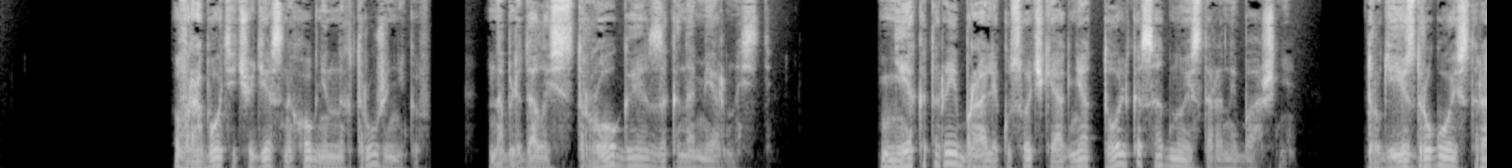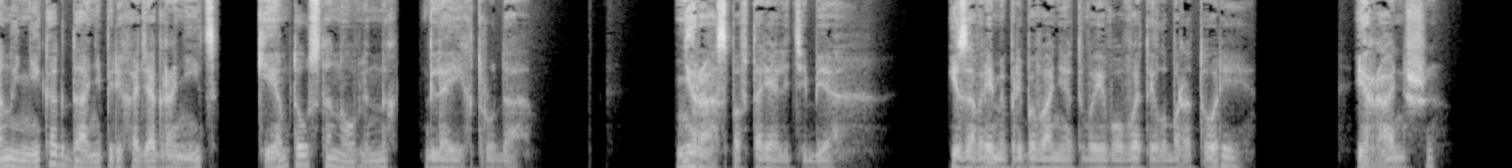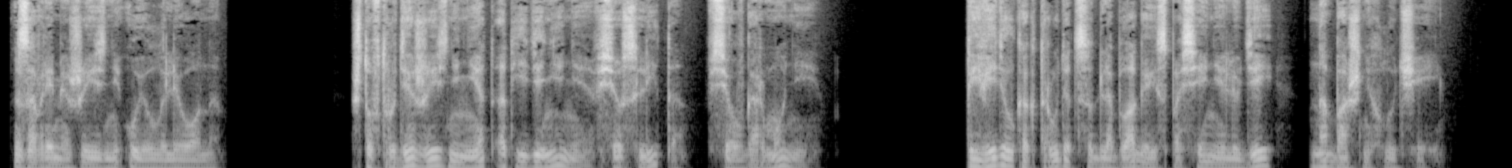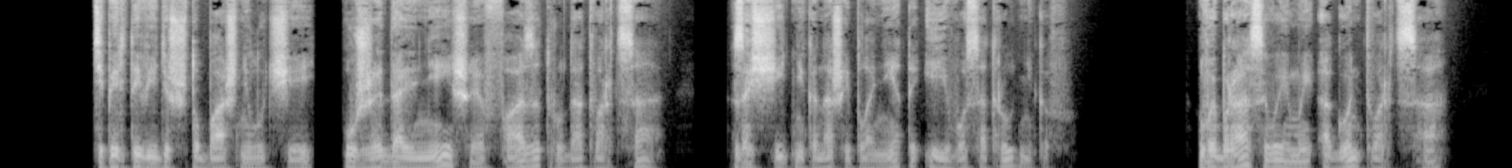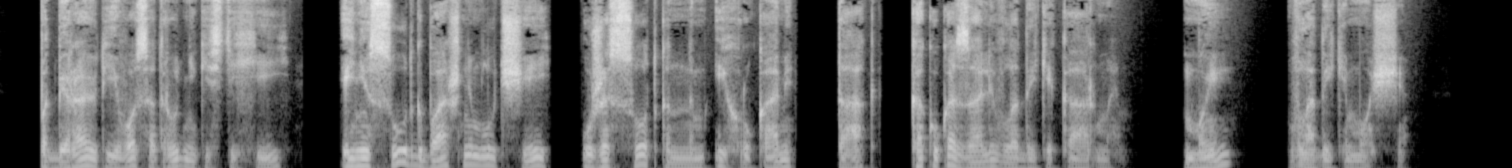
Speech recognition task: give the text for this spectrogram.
В работе чудесных огненных тружеников наблюдалась строгая закономерность. Некоторые брали кусочки огня только с одной стороны башни, другие с другой стороны, никогда не переходя границ, кем-то установленных для их труда. Не раз повторяли тебе, и за время пребывания твоего в этой лаборатории, и раньше – за время жизни Уилла Леона, что в труде жизни нет отъединения, все слито, все в гармонии. Ты видел, как трудятся для блага и спасения людей на башнях лучей. Теперь ты видишь, что башни лучей уже дальнейшая фаза труда Творца, защитника нашей планеты и его сотрудников. Выбрасываемый огонь Творца – подбирают его сотрудники стихий и несут к башням лучей, уже сотканным их руками, так, как указали владыки кармы. Мы, владыки мощи,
